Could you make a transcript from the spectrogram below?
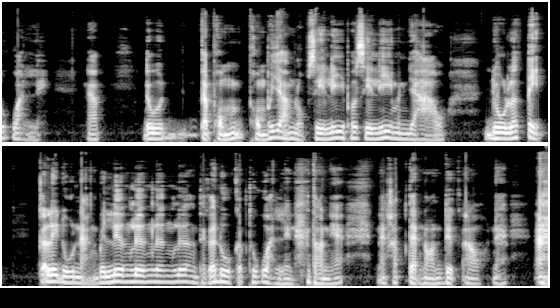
ทุกวันเลยนะครับ ดูแต่ผมผมพยายามหลบซีรีส์เพราะซีรีส์มันยาว ดูแล้วติดก็เลยดูหนังเป็นเรื่องเรื่องเรื่องเรื่องแต่ก็ดูกับทุกวันเลยนะตอนนี้นะครับแต่นอนดึกเอานะอะ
